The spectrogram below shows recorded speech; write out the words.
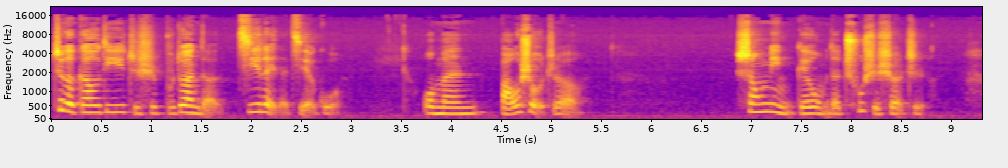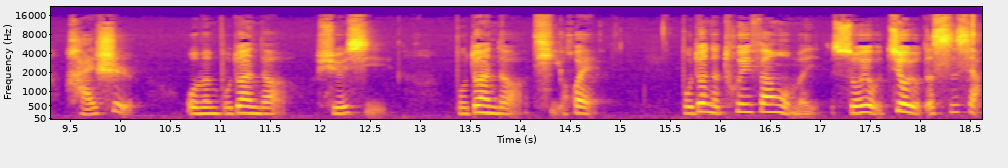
这个高低只是不断的积累的结果。我们保守着生命给我们的初始设置，还是我们不断的学习，不断的体会。不断的推翻我们所有旧有的思想，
